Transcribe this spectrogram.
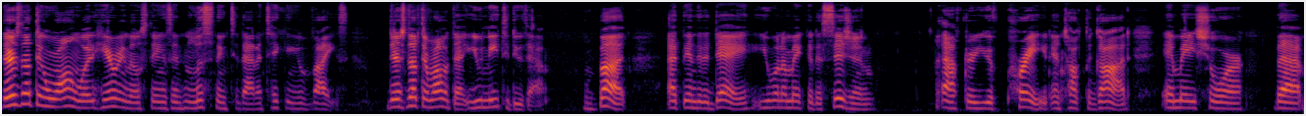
There's nothing wrong with hearing those things and listening to that and taking advice. There's nothing wrong with that. You need to do that. But at the end of the day, you want to make a decision after you've prayed and talked to God and made sure that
